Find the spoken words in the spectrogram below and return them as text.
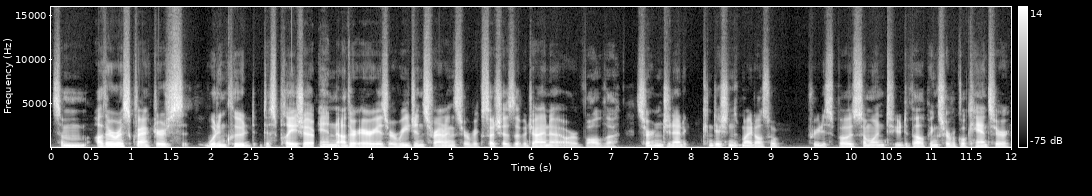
Some other risk factors would include dysplasia in other areas or regions surrounding the cervix, such as the vagina or vulva. Certain genetic conditions might also predispose someone to developing cervical cancer,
